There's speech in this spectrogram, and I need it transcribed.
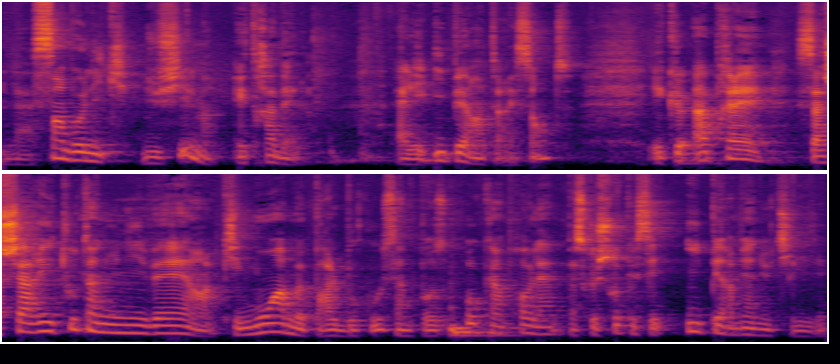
la, symbolique du film est très belle. Elle est hyper intéressante. Et que après, ça charrie tout un univers qui, moi, me parle beaucoup, ça me pose aucun problème. Parce que je trouve que c'est hyper bien utilisé.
